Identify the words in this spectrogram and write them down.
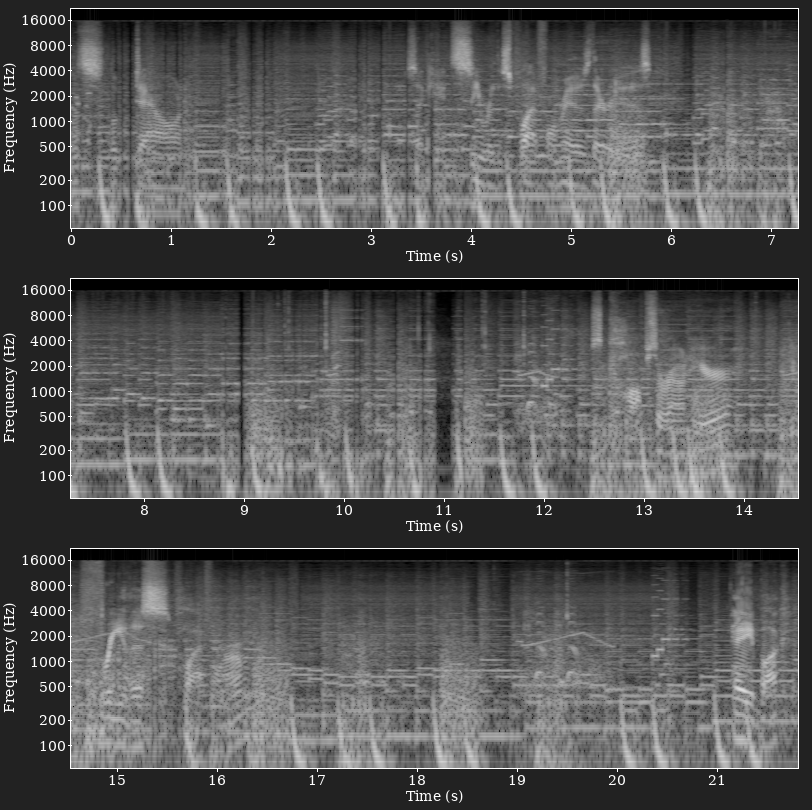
Let's look down. So I can't see where this platform is. There it is. There's cops around here. We can free this platform. Hey, Buck.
